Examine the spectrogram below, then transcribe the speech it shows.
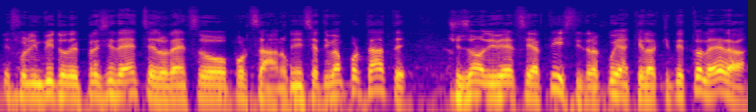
e sull'invito del Presidente Lorenzo Porzano. Un'iniziativa importante, ci sono diversi artisti, tra cui anche l'architetto Lera,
